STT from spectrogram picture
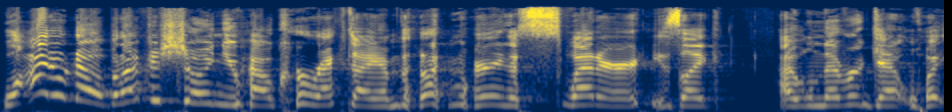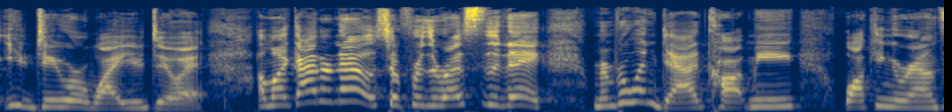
well, I don't know, but I'm just showing you how correct I am that I'm wearing a sweater. He's like, I will never get what you do or why you do it. I'm like, I don't know. So for the rest of the day, remember when dad caught me walking around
